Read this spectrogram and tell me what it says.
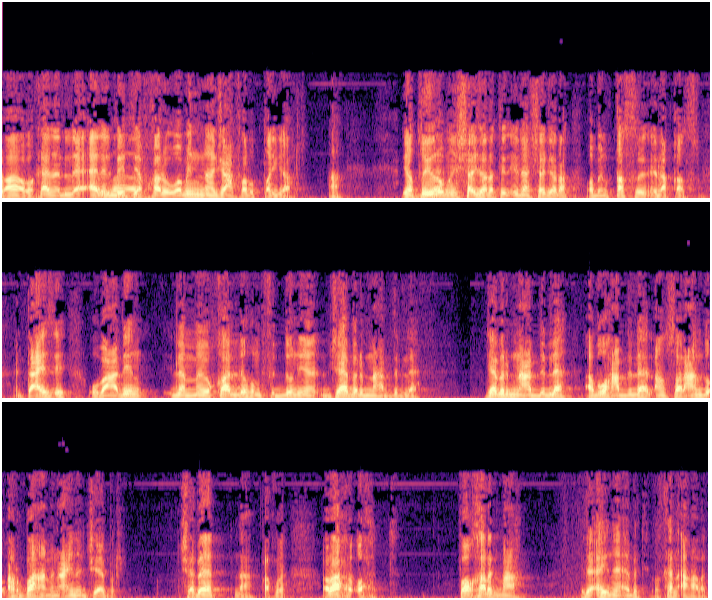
آه وكان ال- آل البيت. يفخروا ومنا جعفر الطيار. ها يطير من شجرة إلى شجرة ومن قصر إلى قصر. أنت عايز إيه؟ وبعدين لما يقال لهم في الدنيا جابر بن عبد الله. جابر بن عبد الله أبوه عبد الله الأنصار عنده أربعة من عينة جابر. شباب. نعم. راحوا أحد. فهو خرج معهم إلى أين ابتي وكان أعرج.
